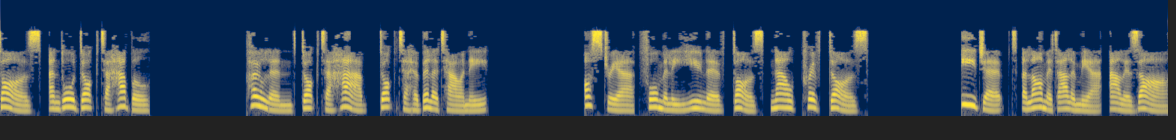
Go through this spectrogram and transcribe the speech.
DAS and or Dr Habil Poland Dr. Hab, Dr. Habilitowany Austria formerly Univ, DOS, now Priv, DOS Egypt Alamat Alamia, Al-Azhar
